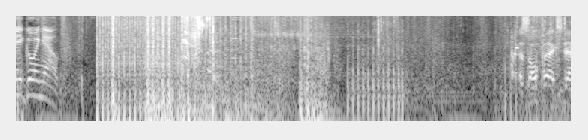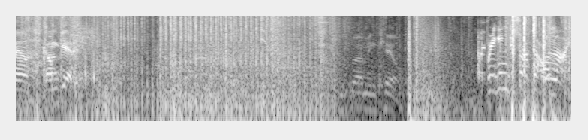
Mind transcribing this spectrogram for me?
Grenade going out. Assault pack's down. Come get it. Confirming kill. Bringing disruptor online.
